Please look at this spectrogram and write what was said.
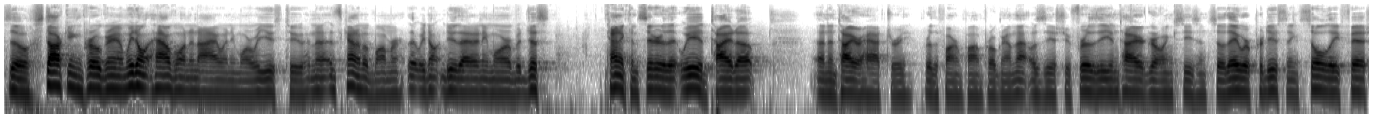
So stocking program, we don't have one in Iowa anymore. We used to, and uh, it's kind of a bummer that we don't do that anymore. But just kind of consider that we had tied up an entire hatchery for the farm pond program. That was the issue for the entire growing season. So they were producing solely fish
